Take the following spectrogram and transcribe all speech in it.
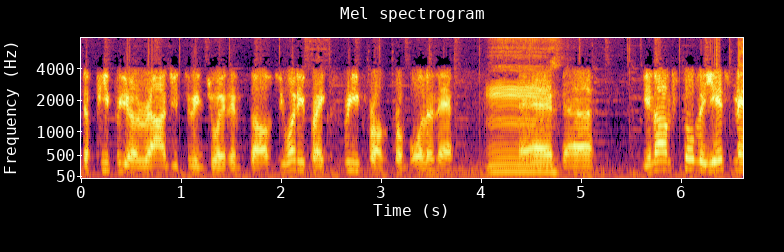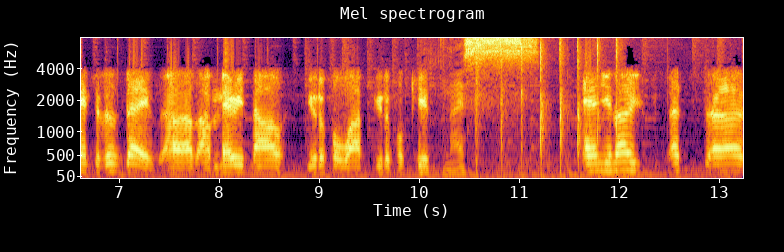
the people you're around you to enjoy themselves. You want to break free from from all of that. And uh, you know, I'm still the yes man to this day. Uh, I'm married now, beautiful wife, beautiful kids, Nice. and you know, it's, uh,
